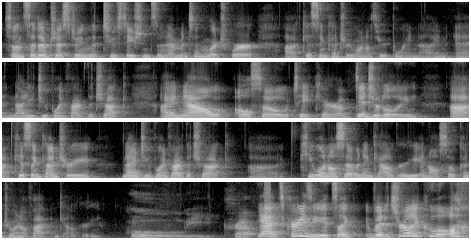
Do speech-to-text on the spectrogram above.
So instead of just doing the two stations in Edmonton, which were uh, Kissin' Country 103.9 and 92.5 The Chuck, I now also take care of digitally uh, Kissin' Country, 92.5 The Chuck, uh, Q107 in Calgary, and also Country 105 in Calgary. Holy crap. Yeah, it's crazy. It's like, but it's really cool.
